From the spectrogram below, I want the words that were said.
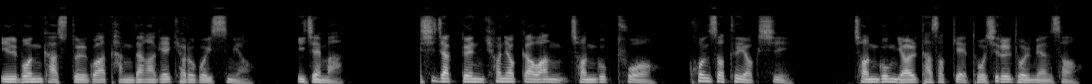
일본 가수들과 당당하게 겨루고 있으며 이제 막 시작된 현역가왕 전국 투어 콘서트 역시 전국 15개 도시를 돌면서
